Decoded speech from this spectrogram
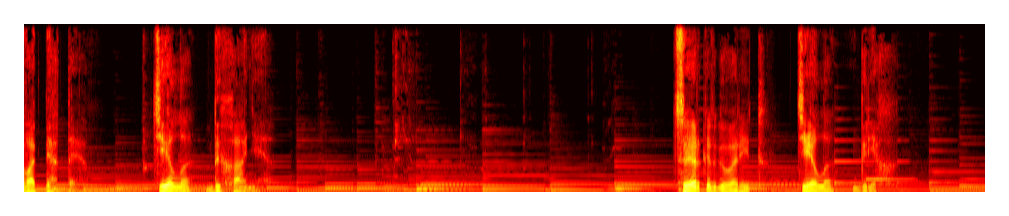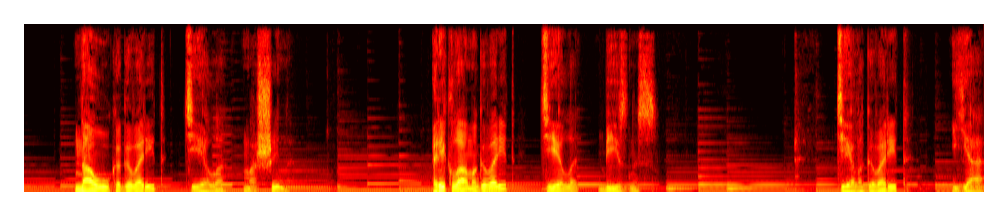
Глава пятая. Тело дыхания. Церковь говорит «тело – грех». Наука говорит «тело – машина». Реклама говорит «тело – бизнес». Тело говорит «я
